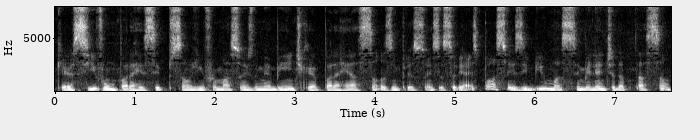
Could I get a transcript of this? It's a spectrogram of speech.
quer sirvam para a recepção de informações do meio ambiente, quer para a reação às impressões sensoriais, possam exibir uma semelhante adaptação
